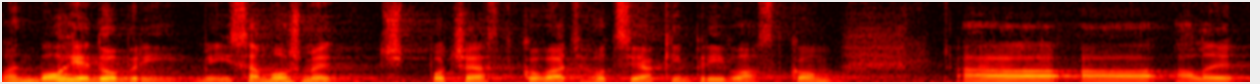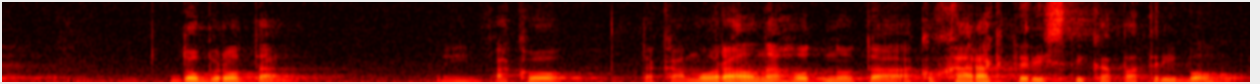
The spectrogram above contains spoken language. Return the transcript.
Len Boh je dobrý. My sa môžeme počiastkovať hociakým prívlastkom, a, a, ale dobrota, ako taká morálna hodnota, ako charakteristika patrí Bohu.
